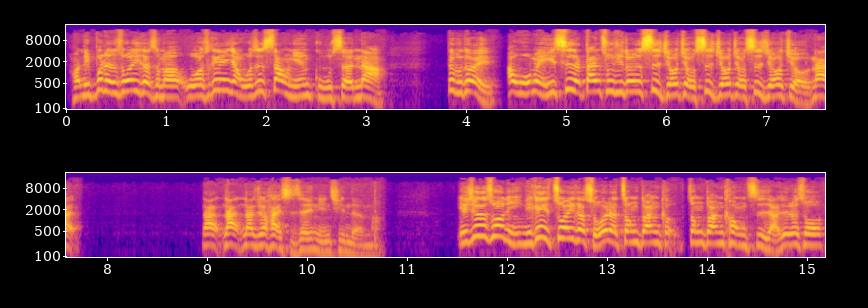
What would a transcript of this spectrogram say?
好，你不能说一个什么，我是跟你讲，我是少年股神呐，对不对啊？我每一次的单出去都是四九九四九九四九九，那那那那就害死这些年轻人嘛。也就是说，你你可以做一个所谓的终端控终端控制啊，就是说。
